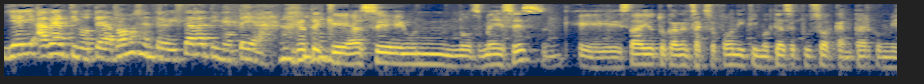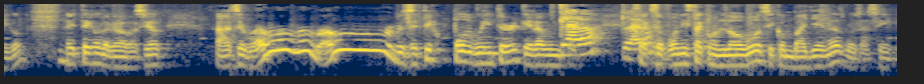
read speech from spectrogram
Y ella, a ver, Timotea, vamos a entrevistar a Timotea. Fíjate que hace unos meses eh, estaba yo tocando el saxofón y Timotea se puso a cantar conmigo. Ahí tengo la grabación. Hace... Me sentí Paul Winter, que era un Claro, claro. saxofonista con lobos y con ballenas, pues así.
